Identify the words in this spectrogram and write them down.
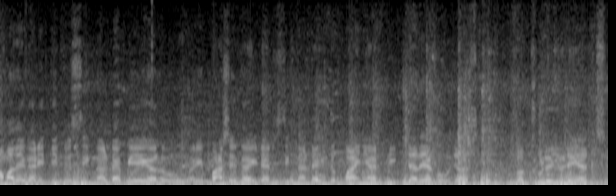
আমাদের গাড়ি সিগন্যালটা পেয়ে গেল। আর এই পাশের গাড়িটার সিগন্যালটা কিন্তু পাইনি। আর ভিড়টা দেখো জাস্ট সব ঝুলে ঝুলে যাচ্ছে।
